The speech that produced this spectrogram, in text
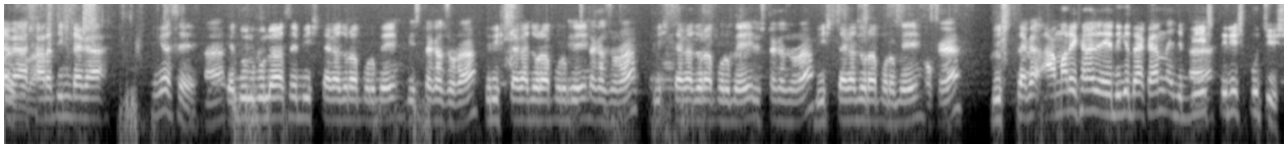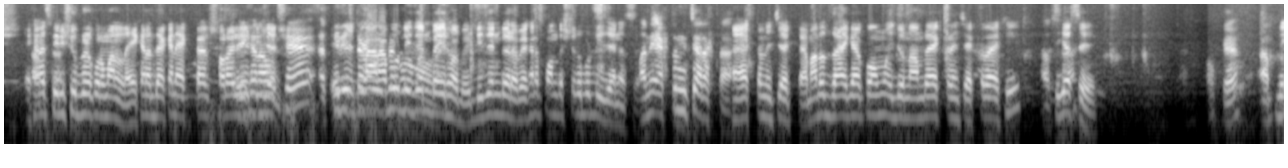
টাকা সাড়ে তিন টাকা ঠিক আছে? হ্যাঁ। এই দুলগুলো আছে বিশ টাকা জোড়া পড়বে। বিশ টাকা জোড়া। তিরিশ টাকা জোড়া পড়বে। বিশ টাকা জোড়া। বিশ টাকা জোড়া পড়বে। তিরিশ টাকা জোড়া। বিশ টাকা জোড়া পড়বে। ওকে বিশ টাকা। আমার এখানে এদিকে দেখেন এই যে বিশ হ্যাঁ। তিরিশ পঁচিশ। এখানে আচ্ছা। তিরিশ উপরে কোনো মাল নাই। এখানে দেখেন একটা সরাইলে এখানে ডিজাইন হচ্ছে তিরিশ টাকা আরও ডিজাইন বের হবে ডিজাইন বের হবে। এখানে পঞ্চাশটার উপর ডিজাইন আছে। মানে একটা নিচে একটা? হ্যাঁ একটা নিচে একটা। আমাদের জায়গা কম এই জন্য আমরা একটা নিচে একটা রাখি। ঠিক আচ্ছা। আছে? ওকে। আপনি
